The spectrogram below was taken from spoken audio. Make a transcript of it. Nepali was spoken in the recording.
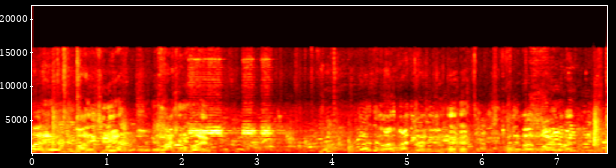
घरै माथि नै गयो घर माथि गयो घर पहिलो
